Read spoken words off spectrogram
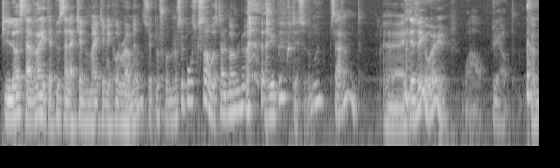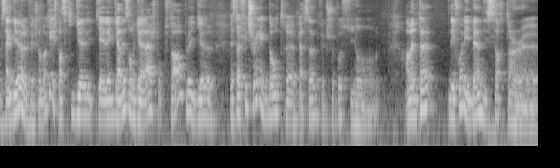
Puis là, cet avant, il était plus à la My Chemical Romance, fait que là, je suis comme, je sais pas où ça va, cet album-là. J'ai pas écouté ça, moi. Ça rentre. euh, était V, ouais. Wow, j'ai hâte. Comme sa gueule. Fait que je suis comme, ok, je pensais qu'il gueule, qu'il allait garder son gueulage pour plus tard, puis là, il gueule. Mais c'est un featuring avec d'autres euh, personnes, fait que je sais pas s'ils ont. En même temps, des fois, les bands, ils sortent un. euh,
